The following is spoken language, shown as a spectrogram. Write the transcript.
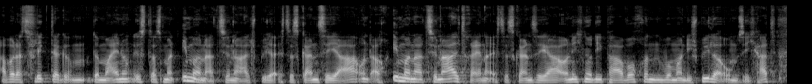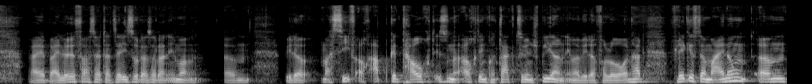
aber dass Flick der, der, Meinung ist, dass man immer Nationalspieler ist das ganze Jahr und auch immer Nationaltrainer ist das ganze Jahr und nicht nur die paar Wochen, wo man die Spieler um sich hat. Bei, bei Löw war es ja tatsächlich so, dass er dann immer ähm, wieder massiv auch abgetaucht ist und auch den Kontakt zu den Spielern immer wieder verloren hat. Flick ist der Meinung, ähm,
